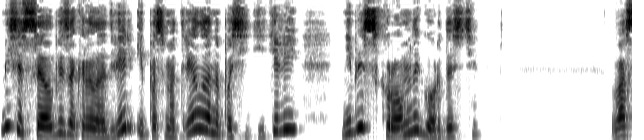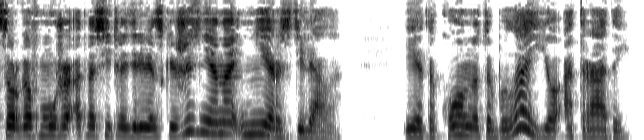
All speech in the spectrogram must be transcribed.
Миссис Селби закрыла дверь и посмотрела на посетителей не без скромной гордости. Восторгов мужа относительно деревенской жизни она не разделяла, и эта комната была ее отрадой.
